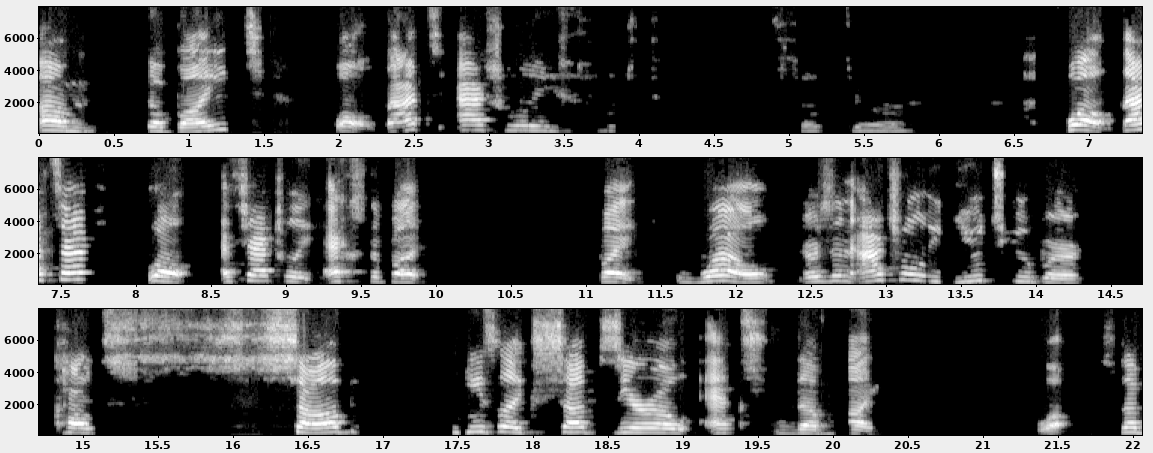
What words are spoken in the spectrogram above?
um, the bite. Well, that's actually. Well, that's actually. Well, it's actually X the bite. But well, there's an actual YouTuber called Sub. He's like Sub Zero X the Bite. Well, Sub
